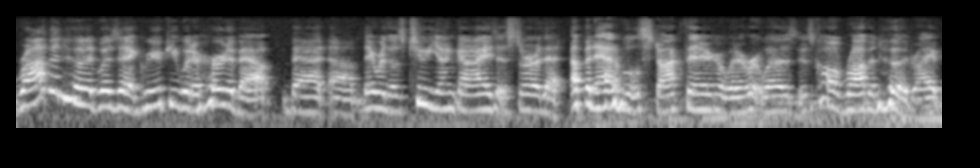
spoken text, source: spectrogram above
Robin Hood was that group you would have heard about. That uh, they were those two young guys that started that up and animals stock thing or whatever it was. It was called Robin Hood, right?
